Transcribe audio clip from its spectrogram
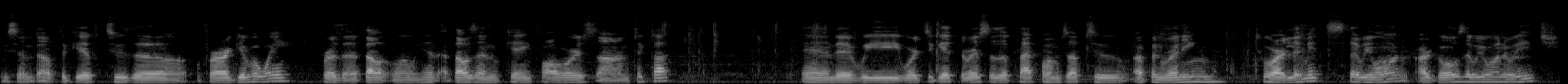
We sent out the gift to the for our giveaway for the thou- when we hit a thousand k followers on TikTok. And if we were to get the rest of the platforms up to up and running to our limits that we want, our goals that we want to reach,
